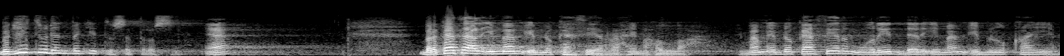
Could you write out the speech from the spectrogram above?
Begitu dan begitu seterusnya, ya. Berkata Al-Imam Ibn Kathir rahimahullah. Imam Ibn Kathir murid dari Imam Ibn Qayyim.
